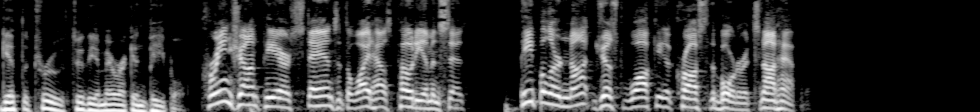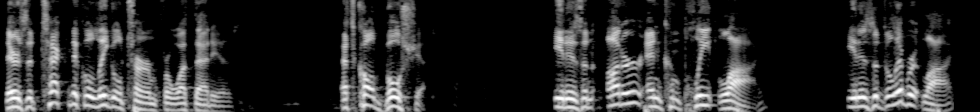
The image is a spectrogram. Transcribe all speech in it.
get the truth to the American people. Karine Jean Pierre stands at the White House podium and says, People are not just walking across the border. It's not happening. There's a technical legal term for what that is. That's called bullshit. It is an utter and complete lie. It is a deliberate lie.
